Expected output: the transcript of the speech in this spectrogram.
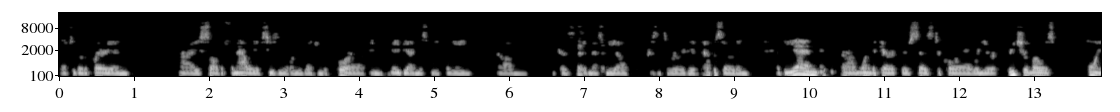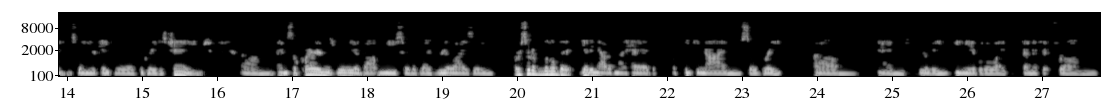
uh, to go to Clarion, I saw the finale of season one of Legend of Korra, and maybe I missed my plane um, because it messed me up because it's a really good episode. And at the end, um, one of the characters says to Korra, "When you reach your lowest point is when you're capable of the greatest change. Um, and so Clarion was really about me sort of like realizing, or sort of a little bit getting out of my head of thinking I'm so great, um, and really being able to like benefit from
